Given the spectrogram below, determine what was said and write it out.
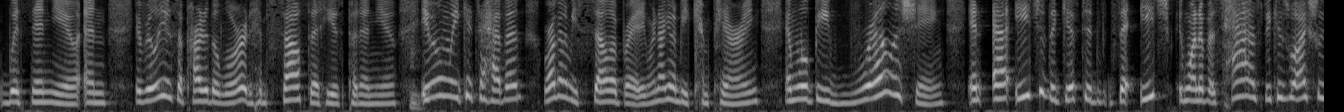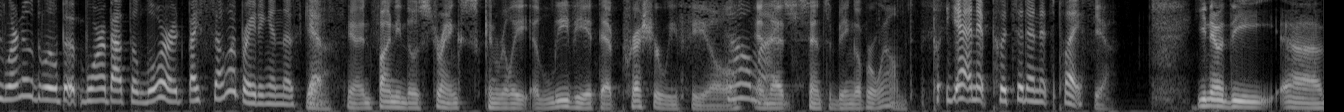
within you, and it really is a part of the Lord Himself that He has put in you. Hmm. Even when we get to heaven, we're all going to be celebrating. We're not going to be comparing, and we'll be relishing in each of the gifted that each one of us has, because we'll actually learn a little bit more about the Lord by celebrating in those gifts. Yeah, yeah, and finding those strengths can really alleviate that pressure we feel So and that sense of being overwhelmed. P- Yeah, and it puts it in its place. Yeah. You know, the uh,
